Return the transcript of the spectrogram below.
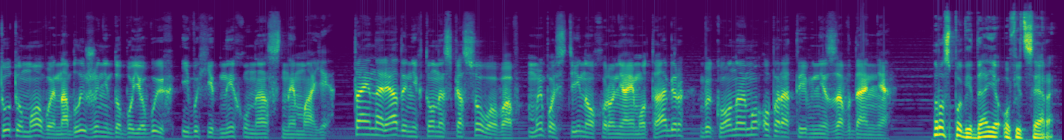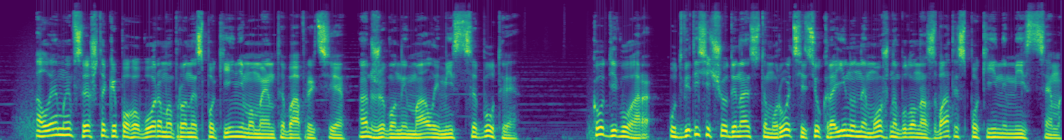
Тут умови наближені до бойових і вихідних у нас немає. Та й наряди ніхто не скасовував. Ми постійно охороняємо табір, виконуємо оперативні завдання. Розповідає офіцер. Але ми все ж таки поговоримо про неспокійні моменти в Африці, адже вони мали місце бути. Кот Дівуар. У 2011 році цю країну не можна було назвати спокійним місцем.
